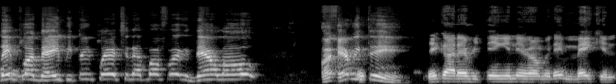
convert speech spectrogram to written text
they plug the AP3 player to that motherfucker, download or everything they got everything in there, homie. They making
